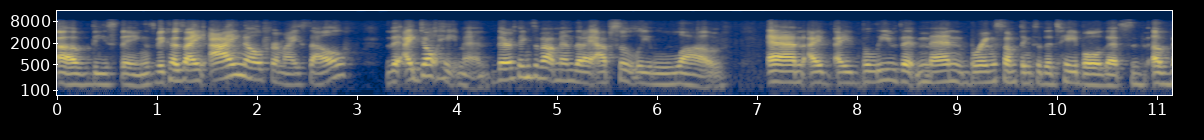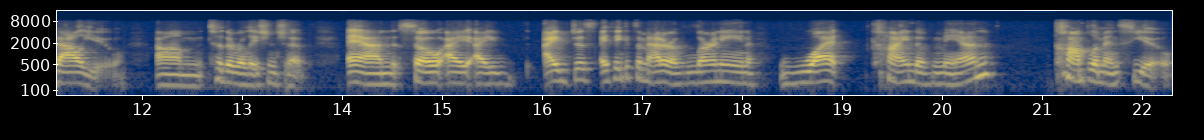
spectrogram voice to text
of these things because i i know for myself that i don't hate men. There are things about men that i absolutely love and i i believe that men bring something to the table that's of value um, to the relationship. And so i i i just i think it's a matter of learning what kind of man complements you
